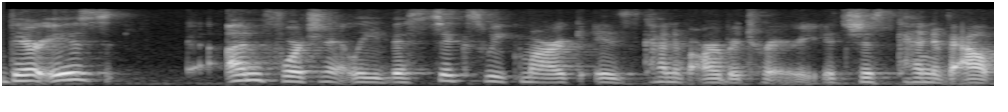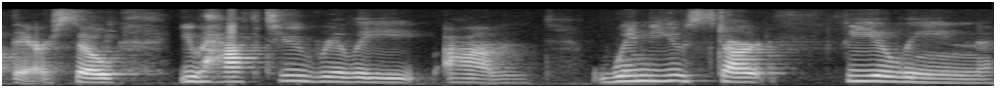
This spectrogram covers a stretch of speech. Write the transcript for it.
there is unfortunately the six week mark is kind of arbitrary. It's just kind of out there. So you have to really um, when you start feeling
